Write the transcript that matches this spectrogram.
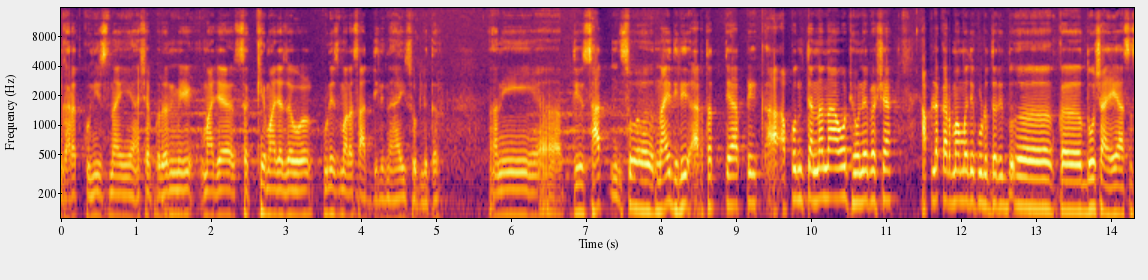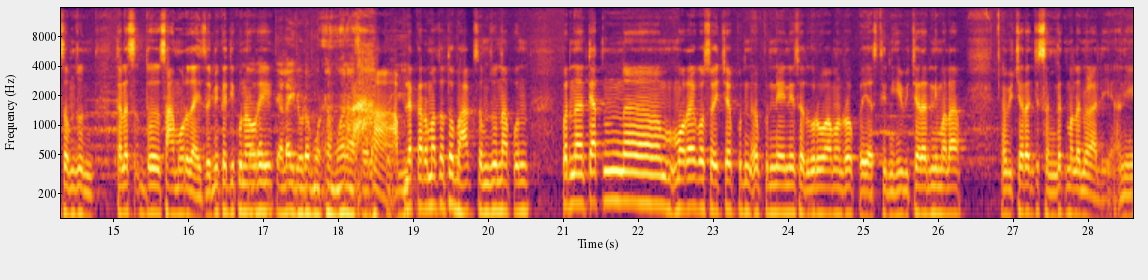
घरात कुणीच नाही. अशापर्यंत मी माझ्या सख्खे माझ्याजवळ कुणीच मला साथ दिली नाही आई सोडली तर. आणि ते साथ सो नाही दिली. अर्थात त्या आ- आपण त्यांना नावं ठेवण्यापेक्षा आपल्या कर्मामध्ये कुठंतरी दोष आहे असं समजून त्याला सामोरं जायचं. मी कधी कुणावरही त्यालाही तेवढं मोठं मन हां आपल्या कर्माचा तो भाग समजून आपण पण त्यातून मोराया गोसाईच्या पुण्य पुण्याने सद्गुरू वामनराव पै असतील ही विचारांनी मला विचारांची संगत मला मिळाली. आणि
